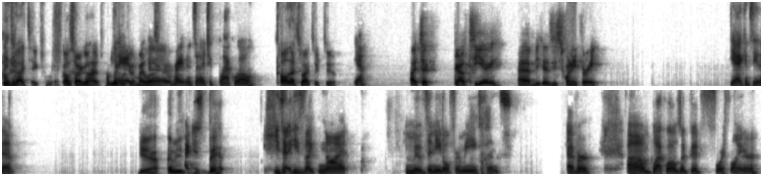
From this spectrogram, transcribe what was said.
Who I did took, I take from it? Oh, sorry. Go ahead. I'm like looking at my list. I I even said I took Blackwell. Oh, that's what I took too. Yeah. I took Gauthier uh, because he's 23. Yeah, I can see that. Yeah, I mean, I just they. He's he's like not moved the needle for me since ever. Um, Blackwell is a good fourth liner.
